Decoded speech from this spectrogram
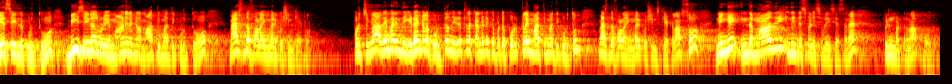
ஏ சைடில் கொடுத்தும் பி சைடில் அதனுடைய மாநிலங்களை மாற்றி மாற்றி கொடுத்தும் மேட்ச் த ஃபாலோயிங் மாதிரி கொஷின் கேட்கலாம். புரிச்சுங்களா அதே மாதிரி இந்த இடங்களை கொடுத்து அந்த இடத்துல கண்டெடுக்கப்பட்ட பொருட்களை மாற்றி மாற்றி கொடுத்தும் மேட்ச் த ஃபாலோயிங் மாதிரி கொஷின்ஸ் கேட்கலாம். ஸோ நீங்கள் இந்த மாதிரி இந்த இண்டஸ்ட்ரியல் சிவிலைசேஷனை பின்பற்றினா போதும்.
